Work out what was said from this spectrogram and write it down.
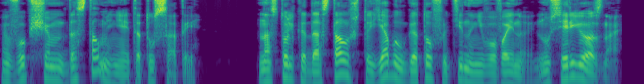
В общем, достал меня этот усатый. Настолько достал, что я был готов идти на него войной. Ну серьезно.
